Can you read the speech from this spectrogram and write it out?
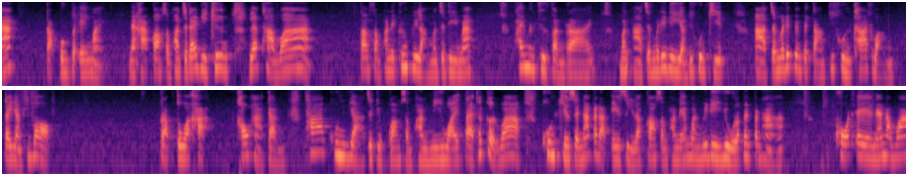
นะ ปรับปรุงตัวเองใหม่นะคะความสัมพันธ์จะได้ดีขึ้น และถามว่าความสัมพันธ์ในครึ่งปีหลังมันจะดีไหมไพ่มันคือฝันร้าย มันอาจจะไม่ได้ดีอย่างที่คุณคิด อาจจะไม่ได้เป็นไปตามที่คุณคาดหวัง แต่อย่างที่บอก ปรับตัวค่ะ เข้าหากัน ถ้าคุณอยากจะเก็บความสัมพันธ์นี้ไว้ แต่ถ้าเกิดว่าคุณเขียนใส่หน้ากระดาษ A4 แล้วความสัมพันธ์นี้มันไม่ดีอยู่แล้วเป็นปัญหา โค้ดเองแนะนำว่า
